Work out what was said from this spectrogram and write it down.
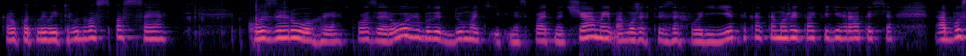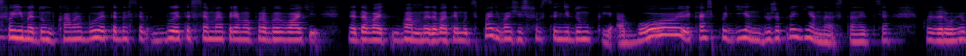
Кропотливий труд вас спасе. Козероги. Козероги будуть думати і не спати ночами, а може хтось захворіє, ця карта може і так відігратися. Або своїми думками будете, будете саме прямо пробивати, не давати, вам не даватимуть спати ваші собственні думки. Або якась подія не дуже приємна станеться. Козероги,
